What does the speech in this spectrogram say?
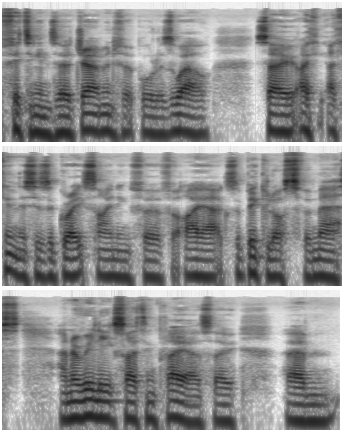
fitting into German football as well. So I, th- I think this is a great signing for for Ajax, a big loss for Mess, and a really exciting player. So. Um,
